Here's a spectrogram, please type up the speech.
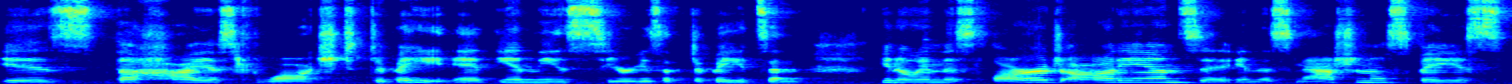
is the highest watched debate in, in these series of debates and you know in this large audience in, in this national space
